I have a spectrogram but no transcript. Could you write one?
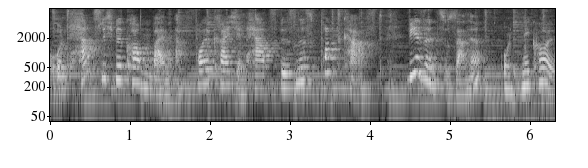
und herzlich willkommen beim Erfolgreich im Herzbusiness Podcast. Wir sind Susanne und Nicole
